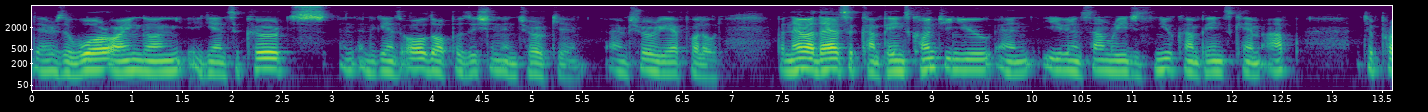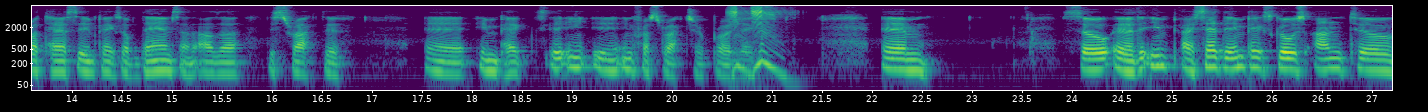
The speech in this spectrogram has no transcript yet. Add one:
there's a war ongoing against the Kurds and, and, against all the opposition in Turkey. I'm sure you have followed. But nevertheless, the campaigns continue, and even in some regions, new campaigns came up to protest the impacts of dams and other destructive uh, impacts, uh, uh, infrastructure projects. um, so uh, the I said the impacts goes until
